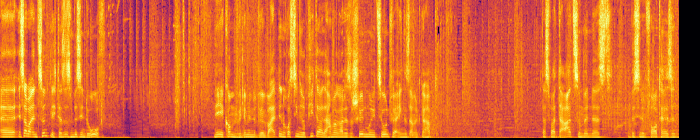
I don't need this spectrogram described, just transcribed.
Äh, ist aber entzündlich. Das ist ein bisschen doof. Nee, komm, wir, nehmen, wir behalten den rostigen Repeater. Da haben wir gerade so schön Munition für eingesammelt gehabt. Dass wir da zumindest ein bisschen im Vorteil sind.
